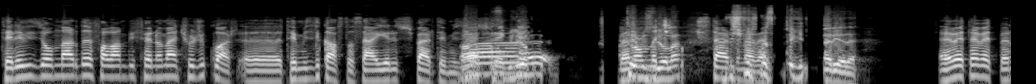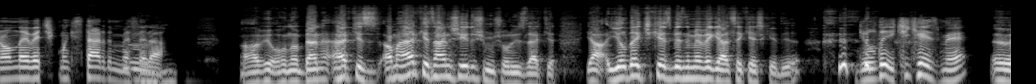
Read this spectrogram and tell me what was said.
televizyonlarda falan bir fenomen çocuk var. Ee, temizlik hastası her yeri süper temizliyor Aa, sürekli. biliyorum. Ben onunla çıkmak isterdim Diş evet. fırçasıyla gidiyor her yere. Evet evet ben onunla eve çıkmak isterdim mesela. Hmm. Abi onu ben herkes ama herkes aynı şeyi düşünmüş onu izlerken. Ya yılda iki kez benim eve gelse keşke diye. Yılda iki kez mi?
